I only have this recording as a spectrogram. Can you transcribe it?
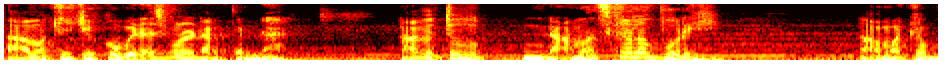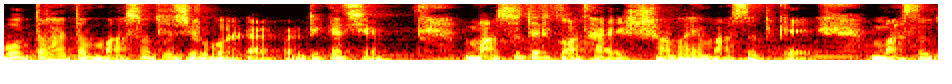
আমাকে কেউ কবিরাজ বলে ডাকবেন না। আমি তো নামাজ কালাম পড়ি। আমাকে বলতে হয়তো মাসুদ হুজুর বলে ডাকবেন, ঠিক আছে? মাসুদের কথায় সবাই মাসুদকে মাসুদ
